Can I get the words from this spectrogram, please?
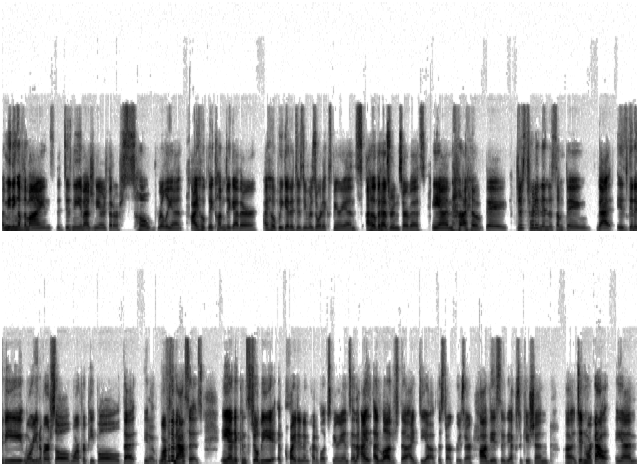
a meeting of the minds, the Disney Imagineers that are so brilliant. I hope they come together. I hope we get a Disney resort experience. I hope it has room service, and I hope they just turn it into something that is going to be more universal, more for people that you know, more for the masses and it can still be quite an incredible experience. And I, I loved the idea of the Star Cruiser. Obviously, the execution uh, didn't work out, and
